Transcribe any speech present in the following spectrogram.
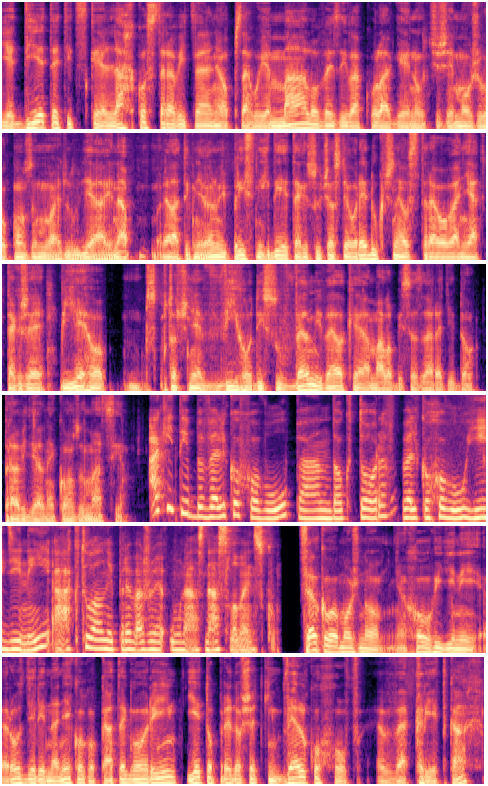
je dietetické, ľahko straviteľné, obsahuje málo väziva kolagénu, čiže môžu ho konzumovať ľudia aj na relatívne veľmi prísnych dietách, súčasťou redukčného stravovania, takže jeho skutočne výhody sú veľmi veľké a malo by sa zaradiť do pravidelnej konzumácie. Aký typ veľkochovu, pán doktor, veľkochovu hydiny a aktuálne prevažuje u nás na Slovensku? Celkovo možno chov hydiny rozdeliť na niekoľko kategórií. Je to predovšetkým veľkochov v klietkach,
